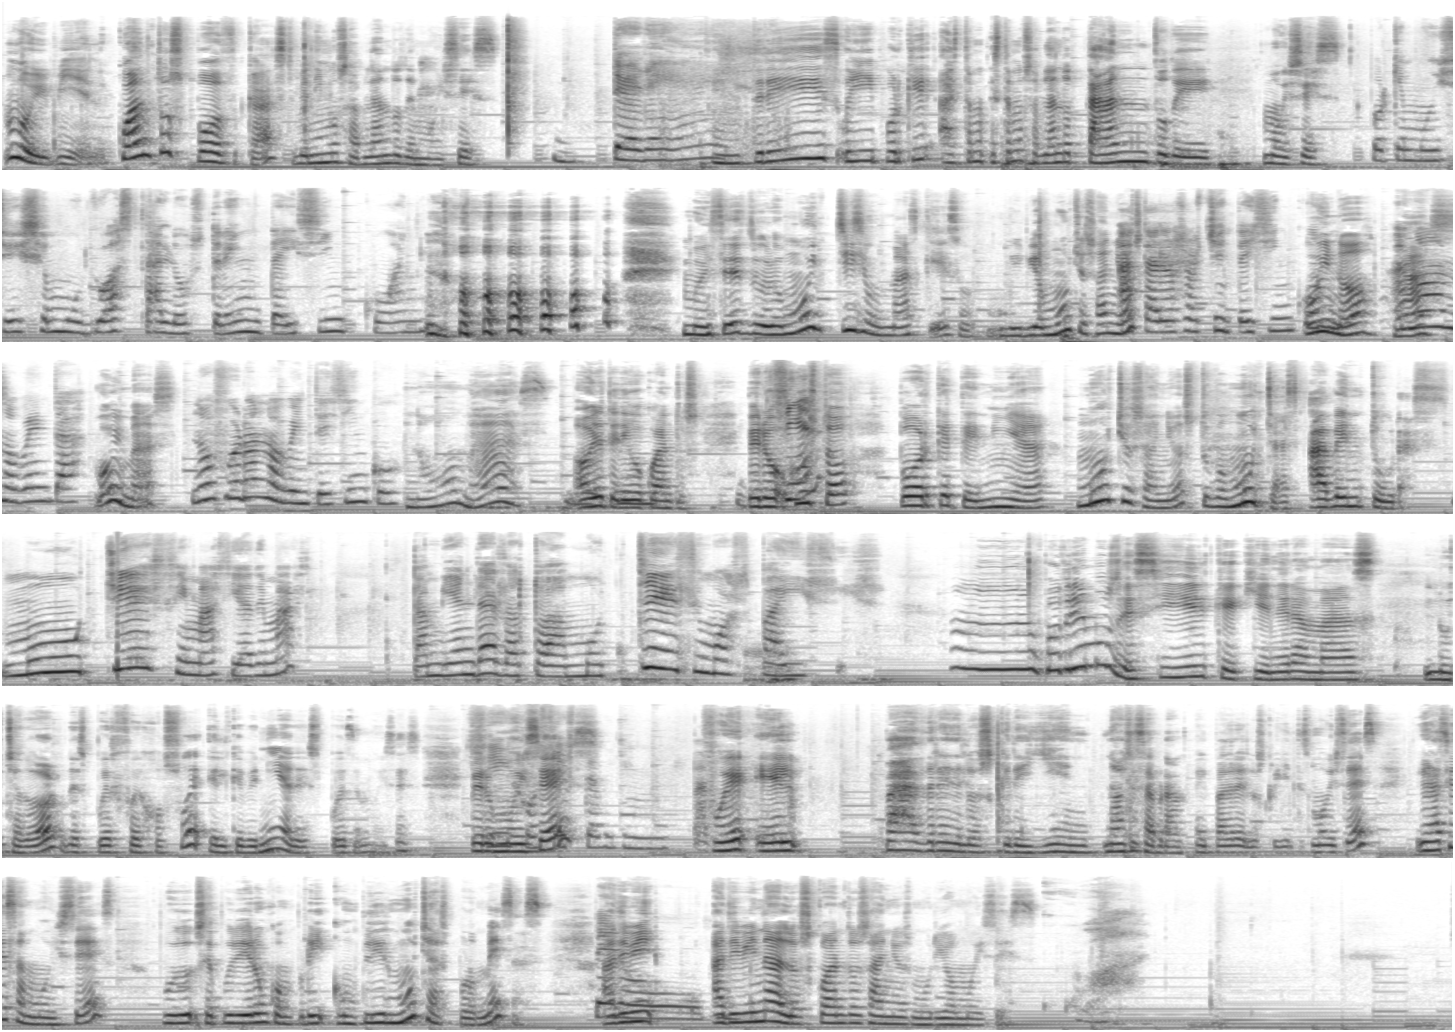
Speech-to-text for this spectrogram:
Muy bien. ¿Cuántos podcasts venimos hablando de Moisés? Tres. En tres. Oye, ¿y ¿por qué ah, estam- estamos hablando tanto de Moisés? Porque Moisés se murió hasta los 35 años. No. Moisés duró muchísimo más que eso. Vivió muchos años. Hasta los 85. Uy, no. Ah, Más. no, 90. Uy, más. No fueron 95. No, más. Ahora te digo cuántos. Pero ¿Sí? justo porque tenía muchos años, tuvo muchas aventuras. Muchísimas. Y además, también derrotó a muchísimos países. Mm, Podríamos decir que quien era más luchador después fue Josué, el que venía después de Moisés. Pero Sí, Moisés fue el padre de los creyentes. No, ese es Abraham, el padre de los creyentes. Moisés, gracias a Moisés, pudo- se pudieron cumplir, cumplir muchas promesas. Pero... adivi- Adivina a los cuántos años murió Moisés.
